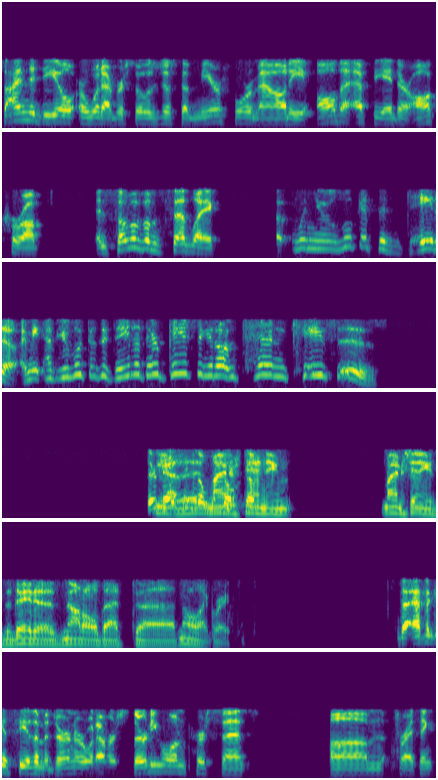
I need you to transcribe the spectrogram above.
signed the deal or whatever. So it was just a mere formality. All the FDA, they're all corrupt, and some of them said like, uh, when you look at the data, I mean, have you looked at the data? They're basing it on ten cases. They're yeah, basing the, my understanding. The, my understanding is the data is not all that uh, not all that great. The efficacy of the Moderna or whatever is 31 percent. um, for I think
